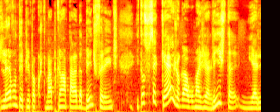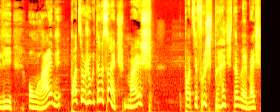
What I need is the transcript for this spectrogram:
leva um tempinho para acostumar, porque é uma parada bem diferente. Então, se você quer jogar algo mais realista e ali online, pode ser um jogo interessante, mas pode ser frustrante também, mas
